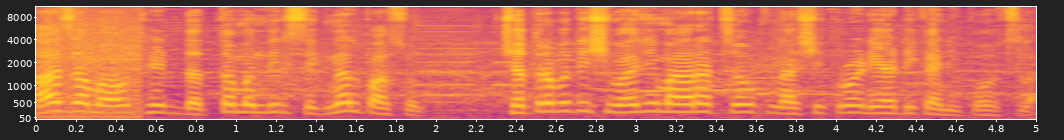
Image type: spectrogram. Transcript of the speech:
हा जमाव थेट दत्त मंदिर सिग्नलपासून छत्रपती शिवाजी महाराज चौक नाशिक रोड या ठिकाणी पोहोचला.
